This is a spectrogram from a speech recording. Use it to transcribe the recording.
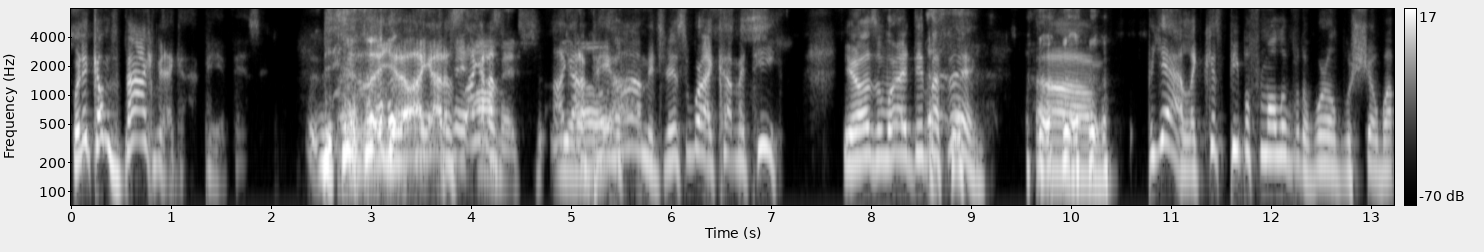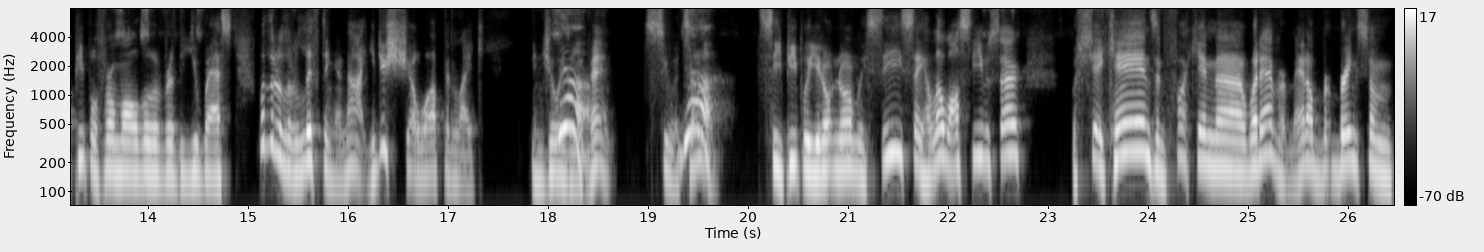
When it comes back, man, I gotta pay a visit. You know, I gotta- Pay I gotta- homage, I gotta know? pay homage. This is where I cut my teeth. You know, this is where I did my thing. Um, but yeah, like because people from all over the world will show up, people from all over the US, whether they're lifting or not, you just show up and like enjoy the event, see what's Yeah, up, see people you don't normally see, say hello, I'll see you, sir. We'll shake hands and fucking uh, whatever, man. I'll br- bring some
